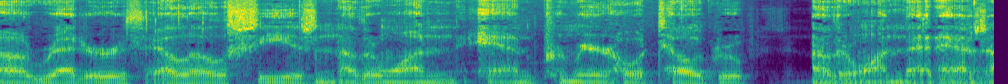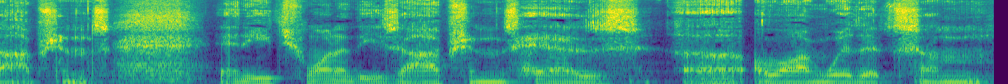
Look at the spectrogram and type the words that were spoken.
Uh, Red Earth LLC is another one, and Premier Hotel Group is another one that has options. And each one of these options has, uh, along with it, some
